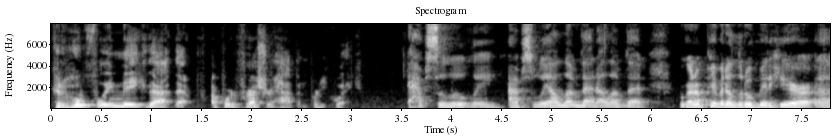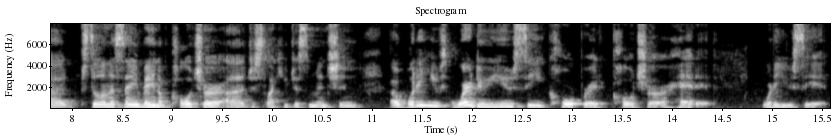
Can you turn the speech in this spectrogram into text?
could hopefully make that that upward pressure happen pretty quick Absolutely. Absolutely. I love that. I love that. We're going to pivot a little bit here, uh, still in the same vein of culture, uh, just like you just mentioned. Uh, what do you, where do you see corporate culture headed? Where do you see it?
